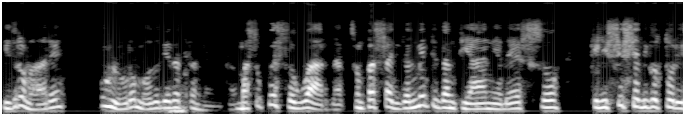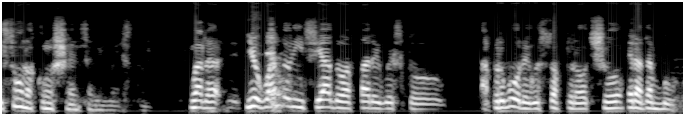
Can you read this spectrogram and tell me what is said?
di trovare un loro modo di adattamento. Ma su questo, guarda, sono passati talmente tanti anni adesso che gli stessi agricoltori sono a conoscenza di questo. Guarda, io quando ho iniziato a fare questo, a proporre questo approccio, era tabù,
